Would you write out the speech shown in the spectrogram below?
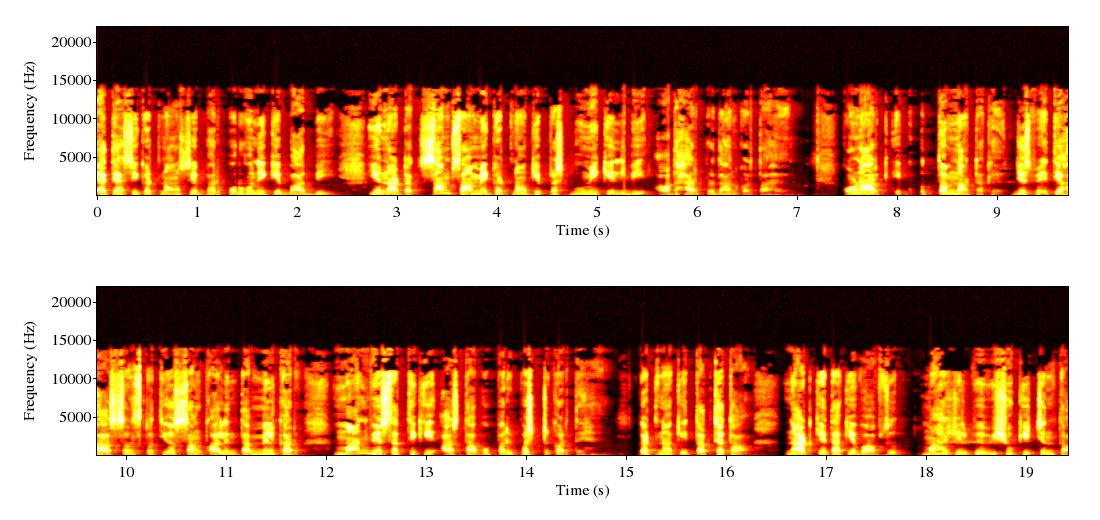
ऐतिहासिक घटनाओं से भरपूर होने के बाद भी ये नाटक समसामयिक घटनाओं की पृष्ठभूमि के लिए भी आधार प्रदान करता है। कोणार्क एक उत्तम नाटक है, जिसमें इतिहास, संस्कृति और समकालीनता मिलकर मानवीय सत्य की आस्था को परिपुष्ट करते हैं। घटना की तथ्य था। नाटकीयता के बावजूद महाशिल्पी विशु की चिंता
